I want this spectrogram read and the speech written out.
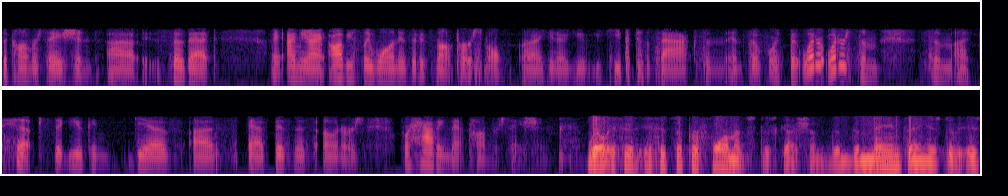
the conversation uh, so that I, I mean I obviously one is that it's not personal uh, you know you, you keep it to the facts and and so forth but what are what are some some uh, tips that you can give us as business owners for having that conversation? Well if it, if it's a performance discussion the the main thing is to is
